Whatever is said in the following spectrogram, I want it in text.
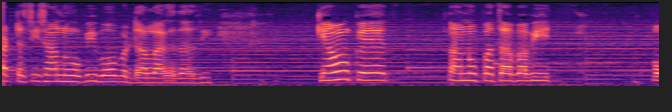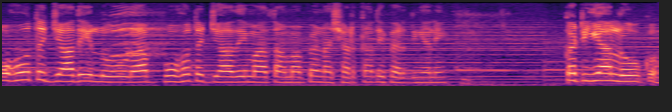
ਘੱਟ ਸੀ, ਸਾਨੂੰ ਉਹ ਵੀ ਬਹੁਤ ਵੱਡਾ ਲੱਗਦਾ ਸੀ। ਕਿਉਂਕਿ ਤੁਹਾਨੂੰ ਪਤਾ ਵਾ ਵੀ ਬਹੁਤ ਜ਼ਿਆਦਾ ਲੋੜ ਆ, ਬਹੁਤ ਜ਼ਿਆਦਾ ਮਾਤਾਵਾਂ ਭੈਣਾਂ ਸੜਕਾਂ ਤੇ ਫਿਰਦੀਆਂ ਨੇ। ਘਟੀਆ ਲੋਕ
